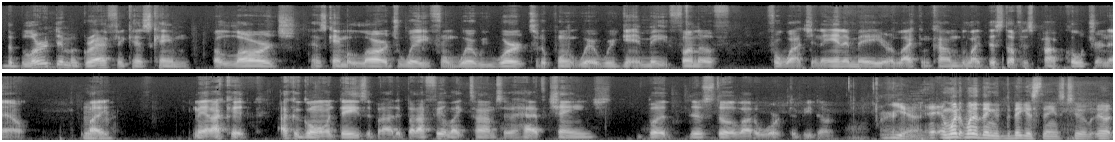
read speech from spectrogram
the blerd demographic has came a large has came a large way from where we were to the point where we're getting made fun of for watching anime or liking comic like this stuff is pop culture now like man i could i could go on days about it but i feel like times have- have changed but there's still a lot of work to be done Yeah, and and one, one of the things, the biggest things too.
